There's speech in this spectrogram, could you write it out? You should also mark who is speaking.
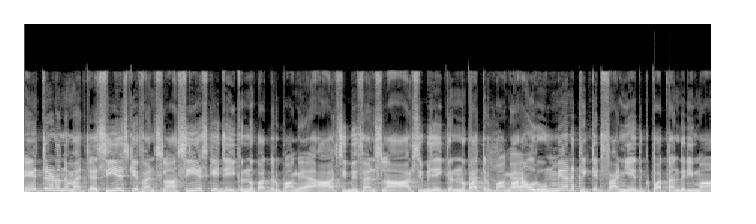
Speaker 1: நேற்று நடந்த மேட்சை சிஎஸ்கே ஃபேன்ஸ்லாம் சிஎஸ்கே ஜெயிக்கணும்னு பார்த்துருப்பாங்க. ஆர்சிபி ஃபேன்ஸ்லாம் ஆர்சிபி ஜெயிக்கணும்னு பார்த்துருப்பாங்க. ஆனால் ஒரு உண்மையான கிரிக்கெட் ஃபேன் எதுக்கு பார்த்தான் தெரியுமா?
